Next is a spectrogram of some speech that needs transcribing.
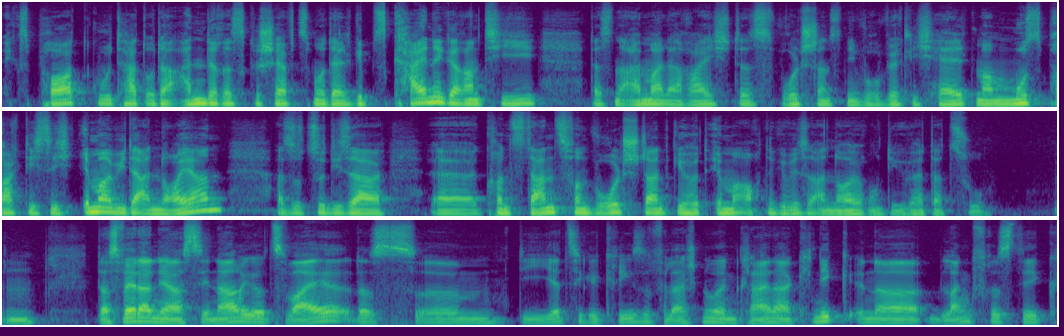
Exportgut hat oder anderes Geschäftsmodell, gibt es keine Garantie, dass ein einmal erreichtes Wohlstandsniveau wirklich hält. Man muss praktisch sich immer wieder erneuern. Also zu dieser äh, Konstanz von Wohlstand gehört immer auch eine gewisse Erneuerung, die gehört dazu. Mhm. Das wäre dann ja Szenario 2, dass ähm, die jetzige Krise vielleicht nur ein kleiner Knick in einer langfristig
